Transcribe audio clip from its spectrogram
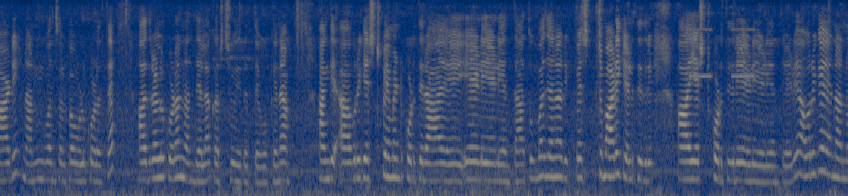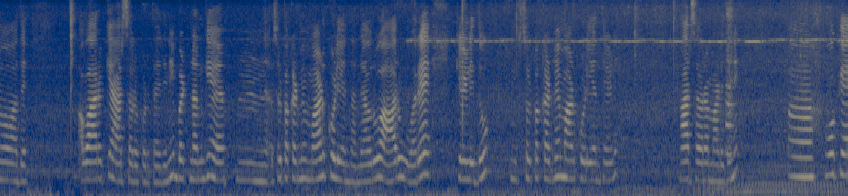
ಮಾಡಿ ನನಗೆ ಒಂದು ಸ್ವಲ್ಪ ಉಳ್ಕೊಳ್ಳುತ್ತೆ ಅದರಲ್ಲೂ ಕೂಡ ನಂದೆಲ್ಲ ಖರ್ಚು ಇರುತ್ತೆ, ಓಕೆನಾ? ಹಾಗೆ ಅವ್ರಿಗೆ ಎಷ್ಟು ಪೇಮೆಂಟ್ ಕೊಡ್ತೀರಾ? ಹೇಳಿ ಹೇಳಿ ಅಂತ ತುಂಬ ಜನ ರಿಕ್ವೆಸ್ಟ್ ಮಾಡಿ ಕೇಳ್ತಿದ್ರಿ. ಎಷ್ಟು ಕೊಡ್ತಿದ್ರಿ? ಹೇಳಿ ಹೇಳಿ ಅಂತ ಹೇಳಿ ಅವರಿಗೆ ನಾನು ಅದೇ ವಾರಕ್ಕೆ ಆರು ಸಾವಿರ ಕೊಡ್ತಾ ಇದ್ದೀನಿ. ಬಟ್ ನನಗೆ ಸ್ವಲ್ಪ ಕಡಿಮೆ ಮಾಡ್ಕೊಳ್ಳಿ ಅಂತಂದೆ. ಅವರು ಆರೂವರೆ ಕೇಳಿದ್ದು. ಸ್ವಲ್ಪ ಕಡಿಮೆ ಮಾಡ್ಕೊಳ್ಳಿ ಅಂತ ಹೇಳಿ ಆರು ಸಾವಿರ ಮಾಡಿದ್ದೀನಿ. ಓಕೆ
